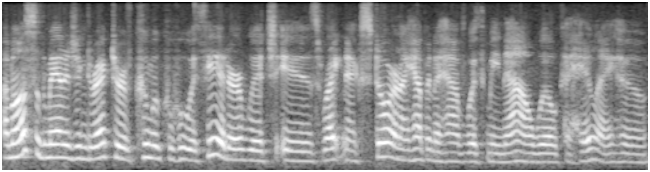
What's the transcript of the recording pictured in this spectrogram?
I'm also the managing director of Kumu Kahua Theater, which is right next door, and I happen to have with me now Will Kahele, who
